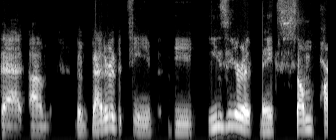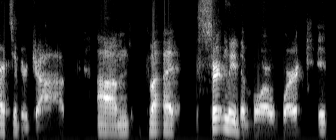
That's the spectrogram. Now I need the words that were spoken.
that um, the better the team, the easier it makes some parts of your job. Um, but certainly the more work it,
